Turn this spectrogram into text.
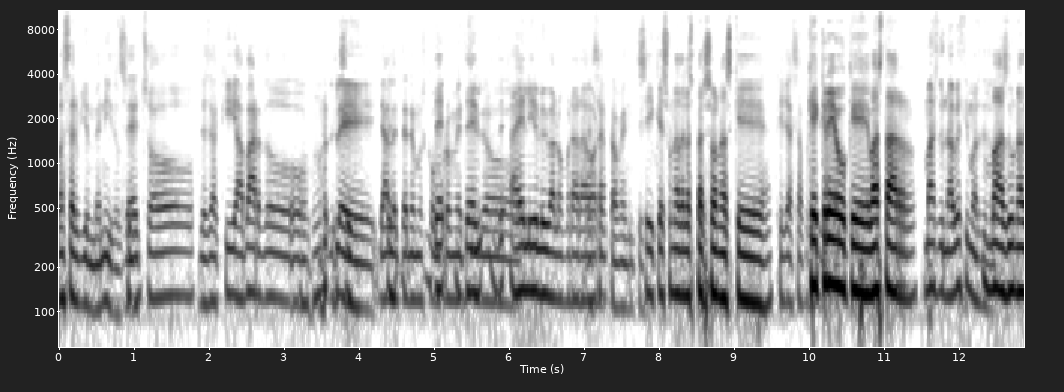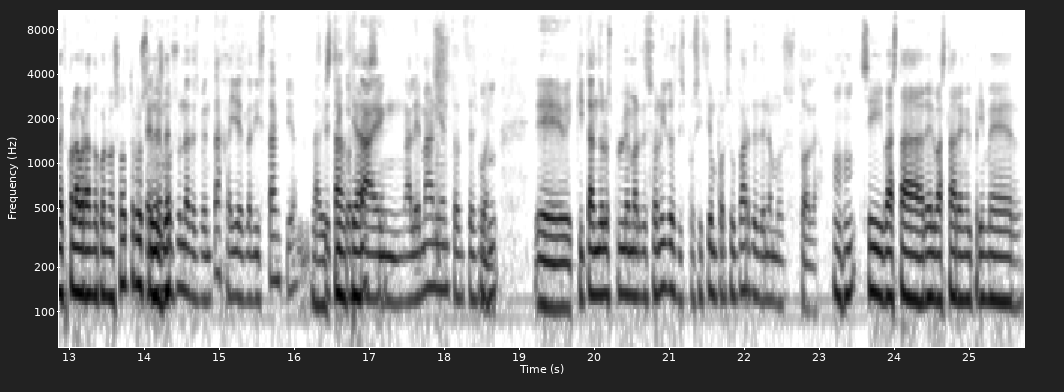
va a ser bienvenido. Sí. De hecho, desde aquí a Bardo le, ya le tenemos comprometido. de- de- a Eli lo iba a nombrar ahora. Exactamente. Sí, que es una de las personas que, Que ya creo que va a estar Más de una vez y más de más de una vez colaborando con nosotros. Tenemos desde- una desventaja y es la distancia. La este distancia, chico está sí. en Alemania, entonces, bueno, eh, quitando los problemas de sonidos, disposición por su parte tenemos toda. Sí, va a estar, él va a estar en el primer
